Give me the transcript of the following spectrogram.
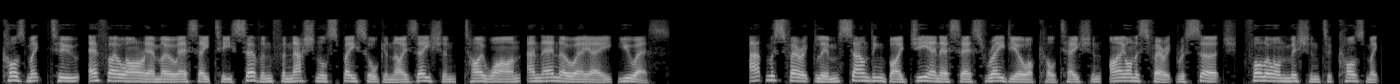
Cosmic 2, FORMOSAT-7 for National Space Organization Taiwan and NOAA US. Atmospheric limb sounding by GNSS radio occultation, ionospheric research, follow-on mission to Cosmic,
